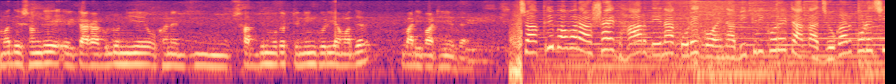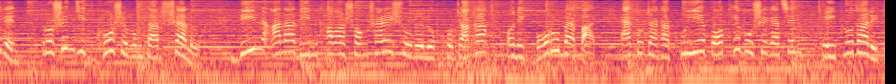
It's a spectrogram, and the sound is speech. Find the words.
আমাদের সঙ্গে এই টাকাগুলো নিয়ে ওখানে সাত দিন মতো ট্রেনিং করিয়ে আমাদের বাড়ি পাঠিয়ে দেয়। চাকরি পাওয়ার আশায় ধার দেনা করে গয়না বিক্রি করে টাকা জোগাড় করেছিলেন প্রসেনজিৎ ঘোষ এবং তার শ্যালক। দিন আনা দিন খাওয়া সংসারে ষোলো লক্ষ টাকা, অনেক বড় ব্যাপার। এত টাকা খুইয়ে পথে বসে গেছেন এই প্রতারিত।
